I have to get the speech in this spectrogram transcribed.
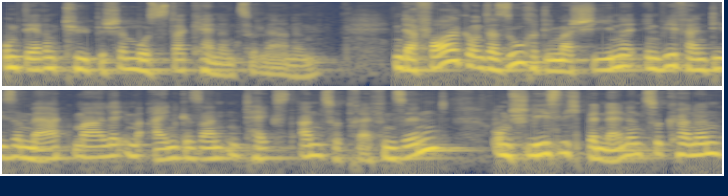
um deren typische Muster kennenzulernen. In der Folge untersuche die Maschine, inwiefern diese Merkmale im eingesandten Text anzutreffen sind, um schließlich benennen zu können,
